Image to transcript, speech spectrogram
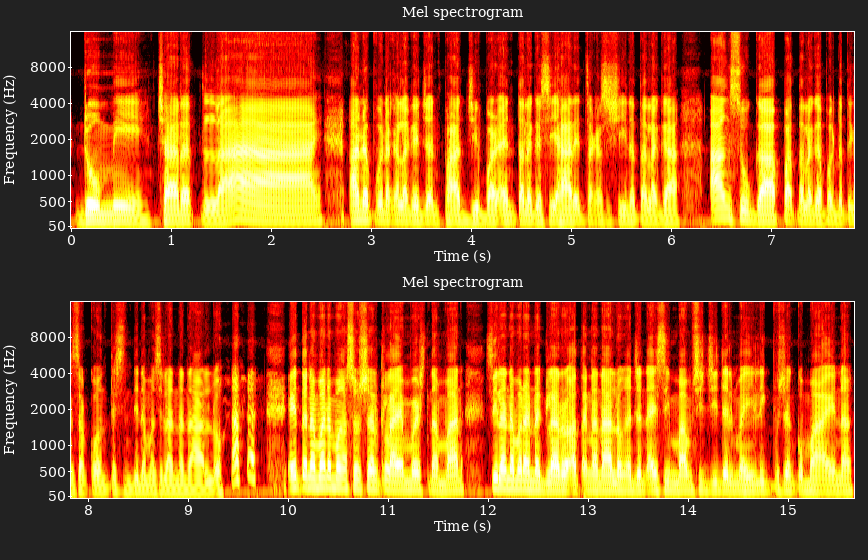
dumi. Charot lang. Ano po nakalagay dyan? Pudgy bar. And talaga si Harit at si Sheena talaga ang sugapa talaga pagdating sa contest. Hindi naman sila nanalo. Ito naman ang mga social climbers naman. Sila naman ang naglaro at ang nanalo nga dyan ay si Ma'am si Gidel. Mahilig po siyang kumain ng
